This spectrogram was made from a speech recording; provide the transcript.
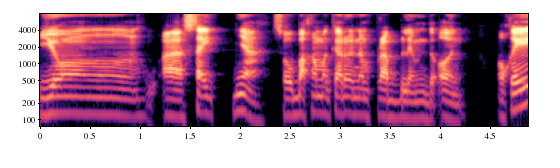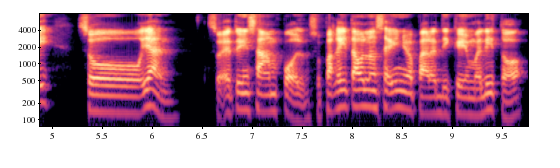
yung ah, site niya. So baka magkaroon ng problem doon. Okay? So, yan. So, ito yung sample. So, pakita ko lang sa inyo para di kayo malito.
